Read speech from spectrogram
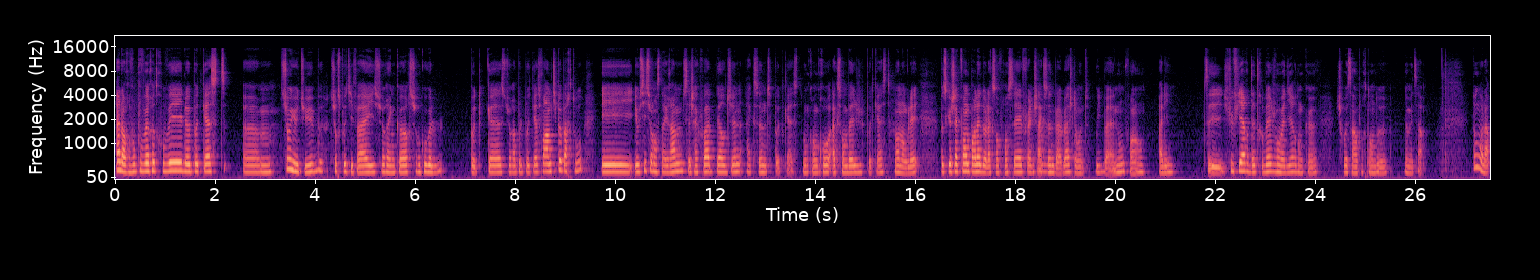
Alors, vous pouvez retrouver le podcast sur YouTube, sur Spotify, sur Anchor, sur Google Podcast, sur Apple Podcast, enfin un petit peu partout. Et, et aussi sur Instagram, c'est chaque fois Belgian Accent Podcast. Donc en gros, accent belge podcast, mais en anglais. Parce que chaque fois on parlait de l'accent français, French accent, blablabla, j'étais en mode oui, bah non, enfin, allez. Je suis fière d'être belge, on va dire, donc euh, je trouvais ça important de, de mettre ça. Donc voilà.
